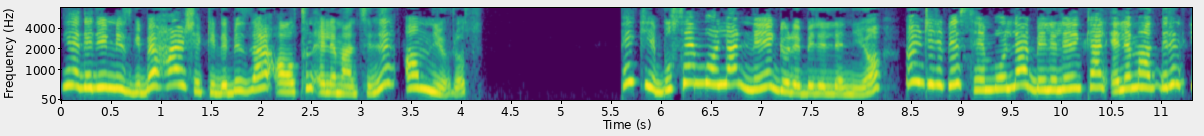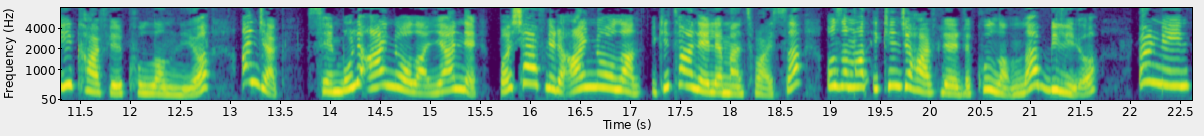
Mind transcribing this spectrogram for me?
Yine dediğimiz gibi her şekilde bizler altın elementini anlıyoruz. Peki bu semboller neye göre belirleniyor? Öncelikle semboller belirlenirken elementlerin ilk harfleri kullanılıyor. Ancak sembolü aynı olan yani baş harfleri aynı olan iki tane element varsa o zaman ikinci harfleri de kullanılabiliyor. Örneğin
